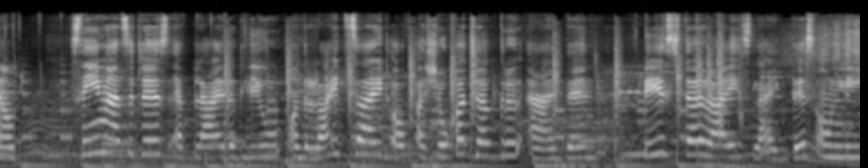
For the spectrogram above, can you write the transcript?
Now same as it is apply the glue on the right side of Ashoka Chakra and then paste the rice like this only.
